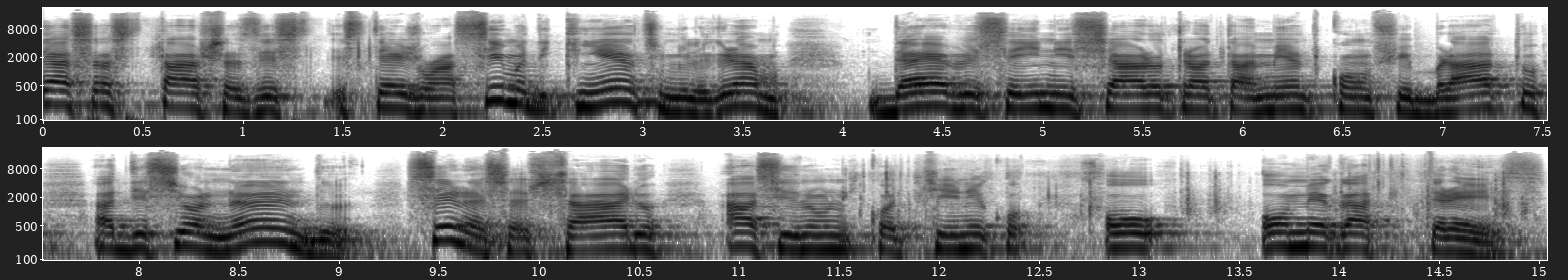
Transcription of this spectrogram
essas taxas estejam acima de 500 miligramas, deve-se iniciar o tratamento com fibrato, adicionando, se necessário, ácido nicotínico ou ômega 3.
